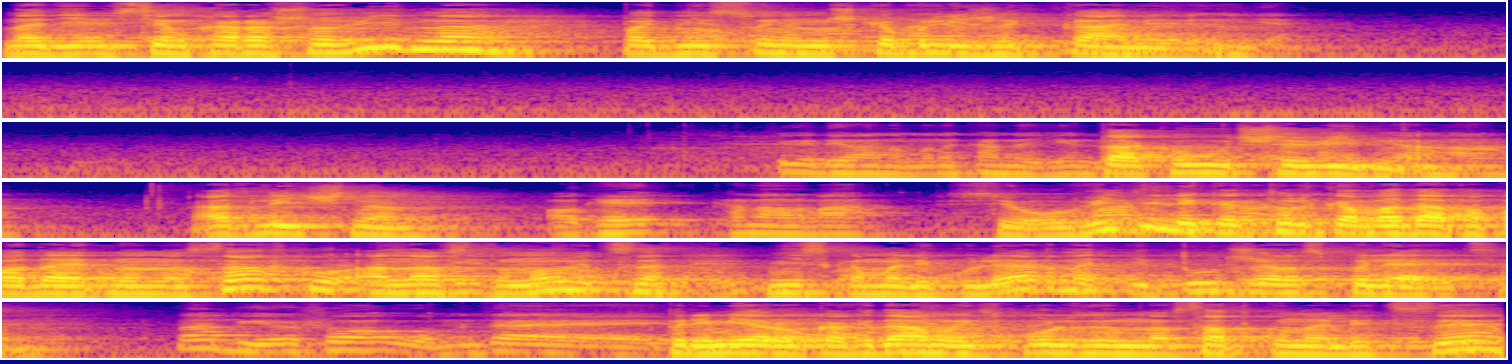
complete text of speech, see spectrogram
Надеюсь, всем хорошо видно. Поднесу немножко ближе к камере. Так лучше видно. Отлично. Все, увидели, как только вода попадает на насадку, она становится низкомолекулярной и тут же распыляется. К примеру, когда мы используем насадку на лице,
